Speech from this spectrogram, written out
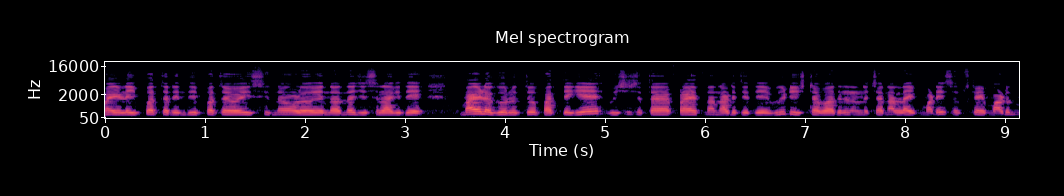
ಮಹಿಳೆ ಇಪ್ಪತ್ತರಿಂದ ಇಪ್ಪತ್ತು ವಯಸ್ಸಿನವಳು ಎಂದು ಅಂದಾಜಿಸಲಾಗಿದೆ. ಮಹಿಳೆ ಗುರುತು ಪತ್ತೆಗೆ ವಿಶೇಷ ಪ್ರಯತ್ನ ನಡೆದಿದೆ. ವಿಡಿಯೋ ಇಷ್ಟವಾದರೆ ನನ್ನ ಚಾನಲ್ ಲೈಕ್ ಮಾಡಿ, ಸಬ್ಸ್ಕ್ರೈಬ್ ಮಾಡೋದು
